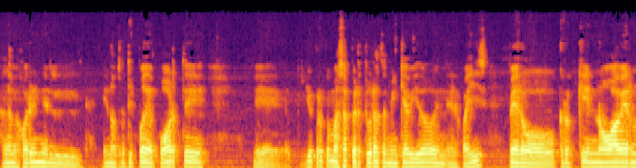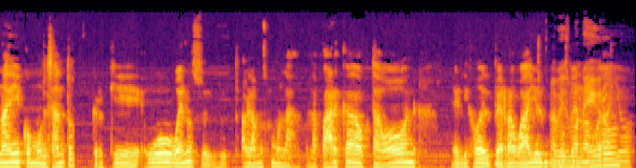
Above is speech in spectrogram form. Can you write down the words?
a lo mejor en, el, en otro tipo de deporte. Eh, yo creo que más apertura también que ha habido en el país pero creo que no va a haber nadie como el Santo. Creo que hubo buenos, hablamos como la, la Parca, Octagón, el hijo del perro aguayo, el mismo perro negro. Aguayo,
